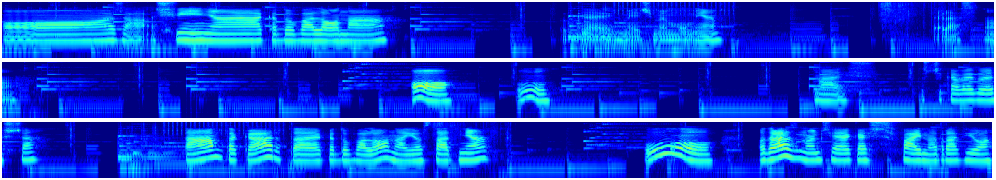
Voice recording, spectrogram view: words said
O, za świnia, jaka dowalona. Okej, okay, mieliśmy mumię. Teraz no. O! U. Nice. Coś ciekawego jeszcze? Tamta karta, jaka dowalona. I ostatnia. Uuu, Od razu nam się jakaś fajna trafiła.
